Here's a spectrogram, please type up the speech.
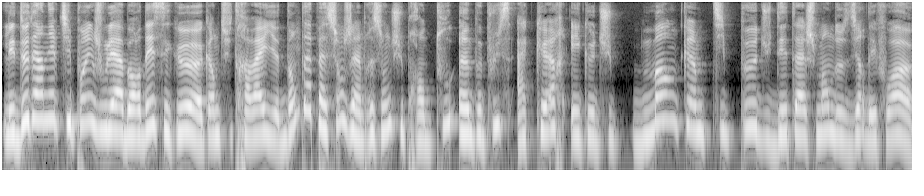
Les deux derniers petits points que je voulais aborder, c'est que euh, quand tu travailles dans ta passion, j'ai l'impression que tu prends tout un peu plus à cœur et que tu manques un petit peu du détachement de se dire des fois, euh,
